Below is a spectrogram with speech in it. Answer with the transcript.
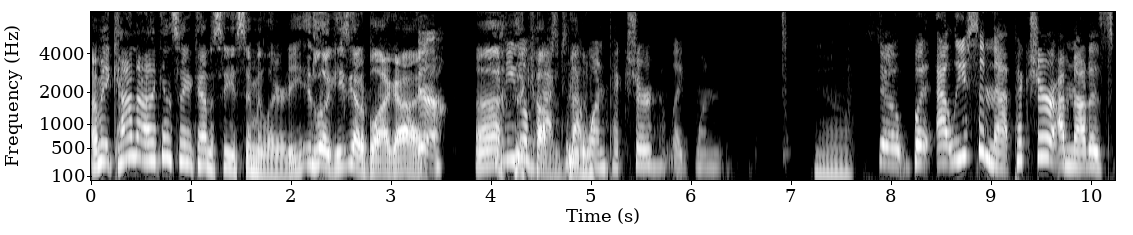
I mean, kind of. I can see, kind of see a similarity. Look, he's got a black eye. Yeah. Uh, Can you the go back to that him. one picture? Like one. Yeah. So, but at least in that picture, I'm not as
